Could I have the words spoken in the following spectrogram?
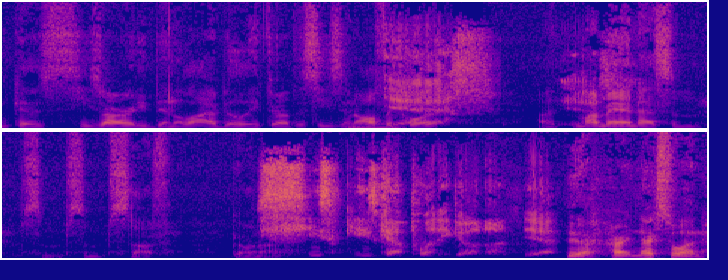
because he's already been a liability throughout the season off the yeah, court. Uh, Yeah. My man has some, some some stuff going on. he's he's got plenty going on. Yeah. Yeah. All right. Next one.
